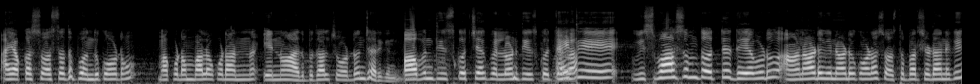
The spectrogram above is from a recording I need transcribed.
ఆ యొక్క స్వస్థత పొందుకోవడం మా కుటుంబాల్లో కూడా అన్న ఎన్నో అద్భుతాలు చూడడం జరిగింది. బాబుని తీసుకొచ్చాక పిల్లోని తీసుకొచ్చాక అయితే విశ్వాసంతో వస్తే దేవుడు ఆనాడు ఈనాడు కూడా స్వస్థపరచడానికి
